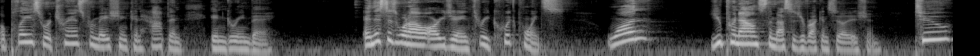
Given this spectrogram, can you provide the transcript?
a place where transformation can happen in Green Bay? And this is what I'll argue in three quick points. One, you pronounce the message of reconciliation. Two,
